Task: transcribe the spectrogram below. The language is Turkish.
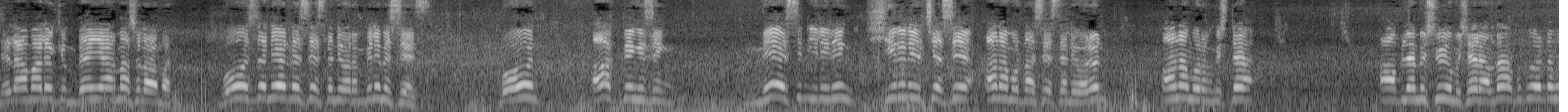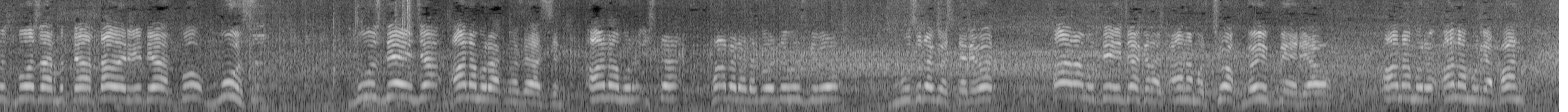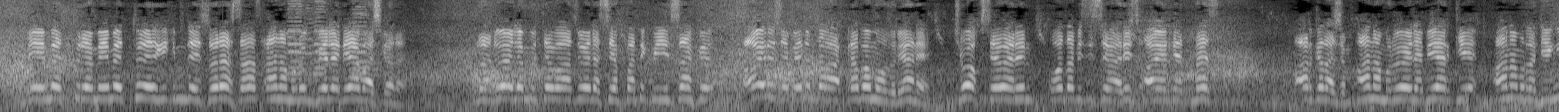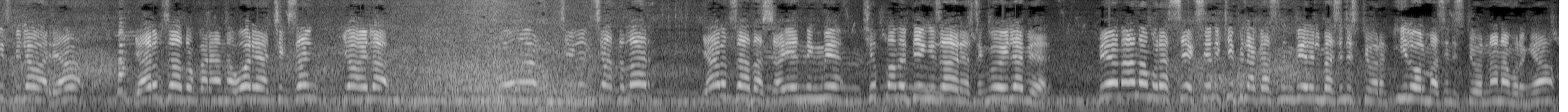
Selamünaleyküm. Ben Yarma Sulamat. Bugün size nereden sesleniyorum bilir misiniz? Bugün Akdeniz'in Mersin ilinin Şirin ilçesi Anamur'dan sesleniyorum. Anamur'un işte ablemi şuymuş herhalde. Bu gördüğünüz bozarmık değil, dağarı değil. Bu muz. Muz deyince Anamur aklınıza gelsin. Anamur işte tabelada gördüğünüz gibi muzu da gösteriyor. Anamur deyince arkadaş Anamur çok büyük bir yer ya. Anamur'u Anamur yapan Mehmet Türe, Mehmet Türe kim diye sorarsanız Anamur'un belediye başkanı. Ulan öyle mütevazı, öyle sempatik bir insan ki ayrıca benim de akrabam olur yani. Çok severim, o da bizi sever, hiç ayırt etmez. Arkadaşım Anamur öyle bir yer ki Anamur'da deniz bile var ya. Yarım saat o karayanda oraya çıksan yayla. Dolar, çiğlik çatılar. Yarım saat aşağı indin mi çıplanır denize ayrılsın. Öyle bir yer. Ben Anamur'a 82 plakasının verilmesini istiyorum. İl olmasını istiyorum Anamur'un ya.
